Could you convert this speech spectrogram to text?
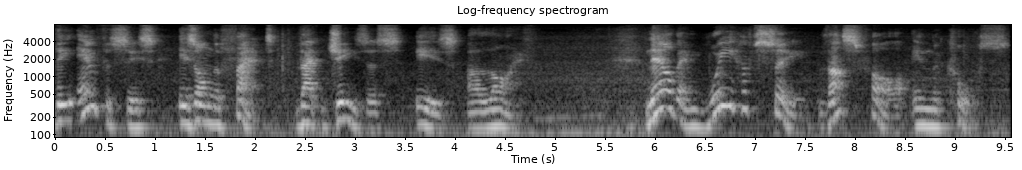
The emphasis is on the fact that Jesus is alive. Now then, we have seen thus far in the course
